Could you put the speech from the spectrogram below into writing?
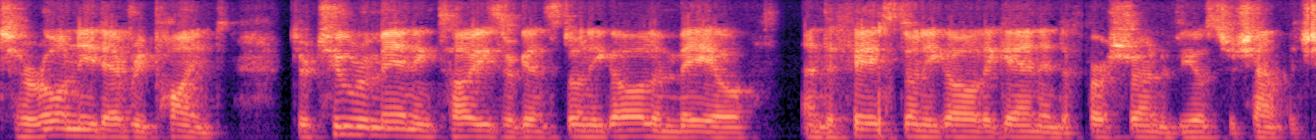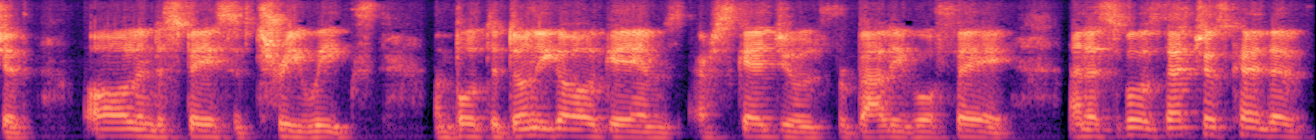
Tyrone need every point. Their two remaining ties are against Donegal and Mayo, and they face Donegal again in the first round of the Ulster Championship, all in the space of three weeks. And both the Donegal games are scheduled for Ballybofey. And I suppose that just kind of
